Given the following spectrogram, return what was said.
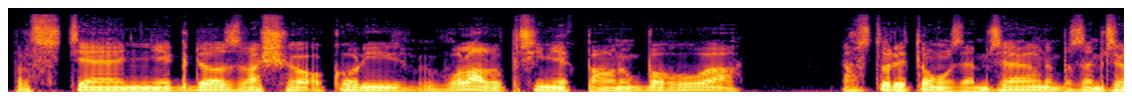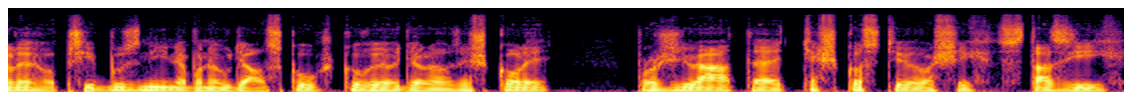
prostě někdo z vašeho okolí volal upřímně k Pánu Bohu a navzdory tomu zemřel, nebo zemřel jeho příbuzný, nebo neudělal zkoušku, vyhodil ho ze školy, prožíváte těžkosti ve vašich vztazích,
